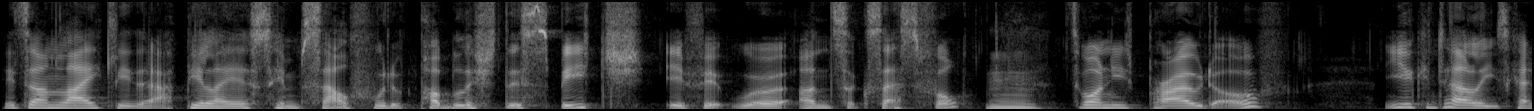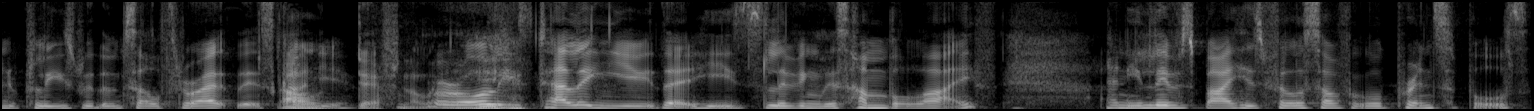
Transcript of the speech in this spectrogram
It's unlikely that Apuleius himself would have published this speech if it were unsuccessful. Mm. It's one he's proud of. You can tell he's kind of pleased with himself throughout this, can't Oh, you? definitely. For all he's telling you that he's living this humble life and he lives by his philosophical principles.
